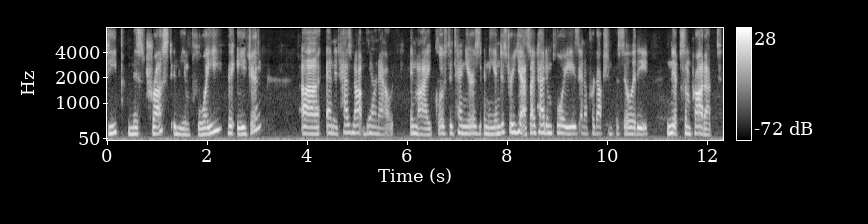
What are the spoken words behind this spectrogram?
deep mistrust in the employee, the agent, uh, and it has not borne out in my close to 10 years in the industry, yes, I've had employees in a production facility nip some product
